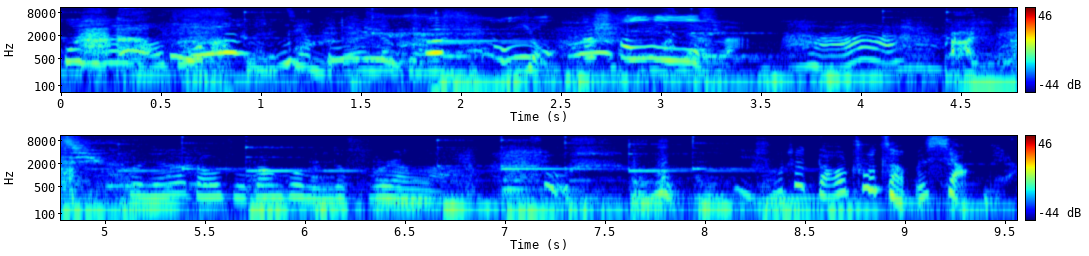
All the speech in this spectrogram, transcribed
估计跟岛主是见不得人的关系，有的是时间了。啊，安静。可怜的岛主刚过门的夫人了。就是，你说这岛主怎么想的呀？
